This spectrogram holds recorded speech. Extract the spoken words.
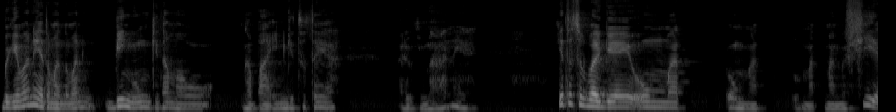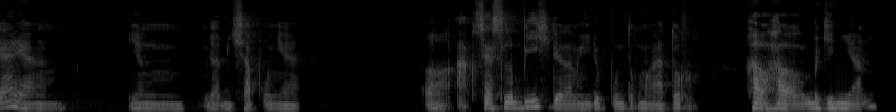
bagaimana ya teman-teman? Bingung kita mau ngapain gitu teh ya? Aduh gimana ya? Kita sebagai umat umat umat manusia yang yang nggak bisa punya uh, akses lebih dalam hidup untuk mengatur hal-hal beginian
